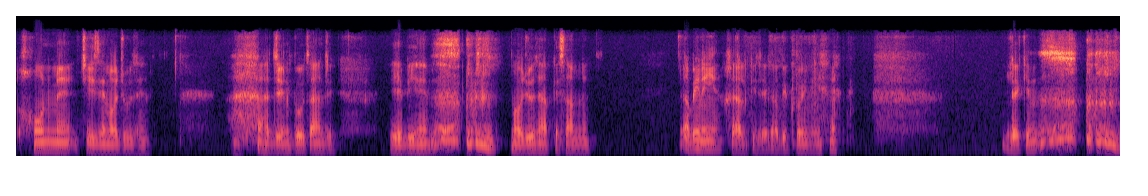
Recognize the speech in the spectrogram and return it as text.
خون میں چیزیں موجود ہیں۔ جن بوت ہاں جی یہ بھی ہیں۔ موجود ہیں آپ کے سامنے۔ ابھی نہیں ہے، خیال کیجیے گا، ابھی کوئی نہیں ہے۔ لیکن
